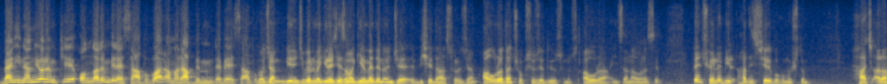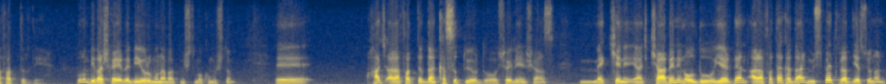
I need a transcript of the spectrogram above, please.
ben inanıyorum ki onların bir hesabı var ama Rabbimin de bir hesabı var. Hocam birinci bölüme gireceğiz ama girmeden önce bir şey daha soracağım. Auradan çok söz ediyorsunuz. Aura, insan aurası. Ben şöyle bir hadis-i şerif okumuştum. Hac Arafat'tır diye. Bunun bir başka yerde bir yorumuna bakmıştım, okumuştum. Ee, Hac Arafat'tırdan kasıt diyordu o söyleyen şahıs. Mekke'nin yani Kabe'nin olduğu yerden Arafat'a kadar müspet radyasyonun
